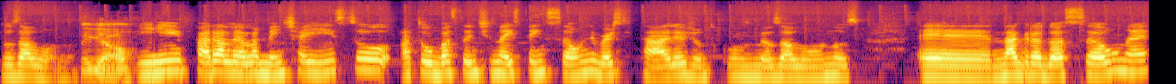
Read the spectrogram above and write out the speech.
dos alunos. Legal. E, paralelamente a isso, atuo bastante na extensão universitária, junto com os meus alunos é, na graduação, né?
